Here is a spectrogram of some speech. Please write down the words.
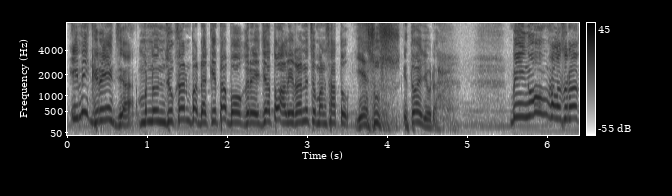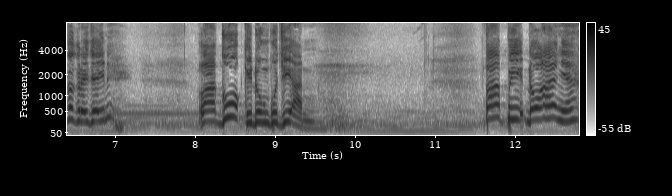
ini gereja menunjukkan pada kita bahwa gereja tuh alirannya cuma satu, Yesus. Itu aja udah. Bingung kalau saudara ke gereja ini. Lagu kidung pujian. Tapi doanya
